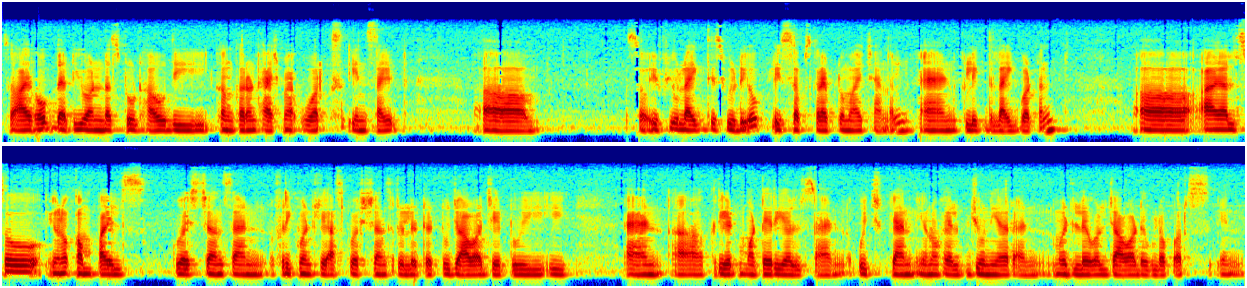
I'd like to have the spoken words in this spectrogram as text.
So I hope that you understood how the concurrent hash map works inside. Um, so if you like this video please subscribe to my channel and click the like button. Uh, I also you know compiles questions and frequently asked questions related to Java J2EE and uh, create materials and which can you know help junior and mid-level Java developers in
